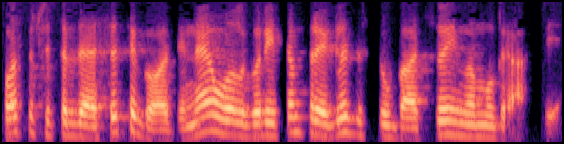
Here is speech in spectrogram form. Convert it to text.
Posle 40. godine u algoritam pregleda se ubacuje i mamografija.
